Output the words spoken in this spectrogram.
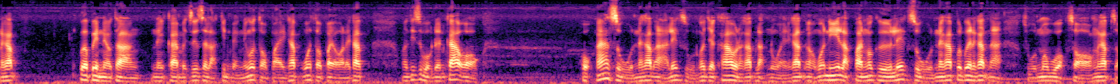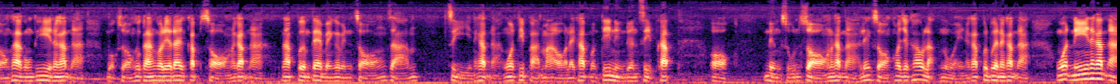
นะครับเพื่อเป็นแนวทางในการไปซื้อสลากกินแบ่งในงวดต่อไปครับงวดต่อไปออกอะไรครับวันที่16เดือน9ออก 650นะครับอ่าเลข0ก็จะเข้านะครับหลักหน่วยนะครับวันนี้หลักพันก็คือเลข0นะครับเพื่อนๆนะครับอ่าศูนย์มาบวก2นะครับ2ค่าคงที่นะครับอ่าบวก2ทุกครั้งก็จะได้กับ2นะครับอ่านับเพิ่มแต้มไปก็เป็น 2 3 4นะครับอ่างวดที่ผ่านมาออกอะไรครับวันที่ 1 เดือน 10ครับออก 102นะครับอ่าเลข2ก็จะเข้าหลักหน่วยนะครับเพื่อนๆนะครับอ่างวดนี้นะครับอ่า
